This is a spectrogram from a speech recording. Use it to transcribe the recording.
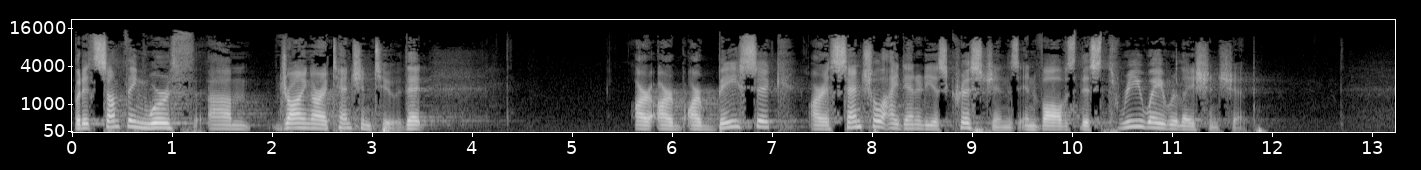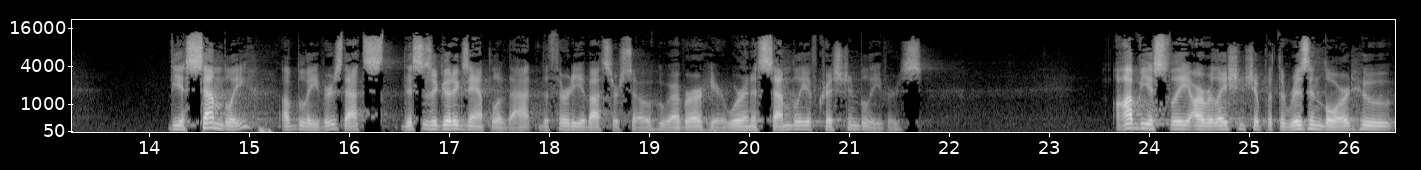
but it's something worth um, drawing our attention to. That our, our, our basic, our essential identity as Christians involves this three way relationship. The assembly of believers, that's, this is a good example of that. The 30 of us or so, whoever are here, we're an assembly of Christian believers. Obviously, our relationship with the risen Lord, who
